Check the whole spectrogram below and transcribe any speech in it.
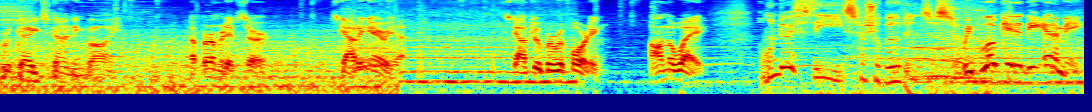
Brigade standing by. Affirmative, sir. Scouting area. Scout trooper reporting. On the way. I wonder if the special buildings are still. We've located the enemy.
